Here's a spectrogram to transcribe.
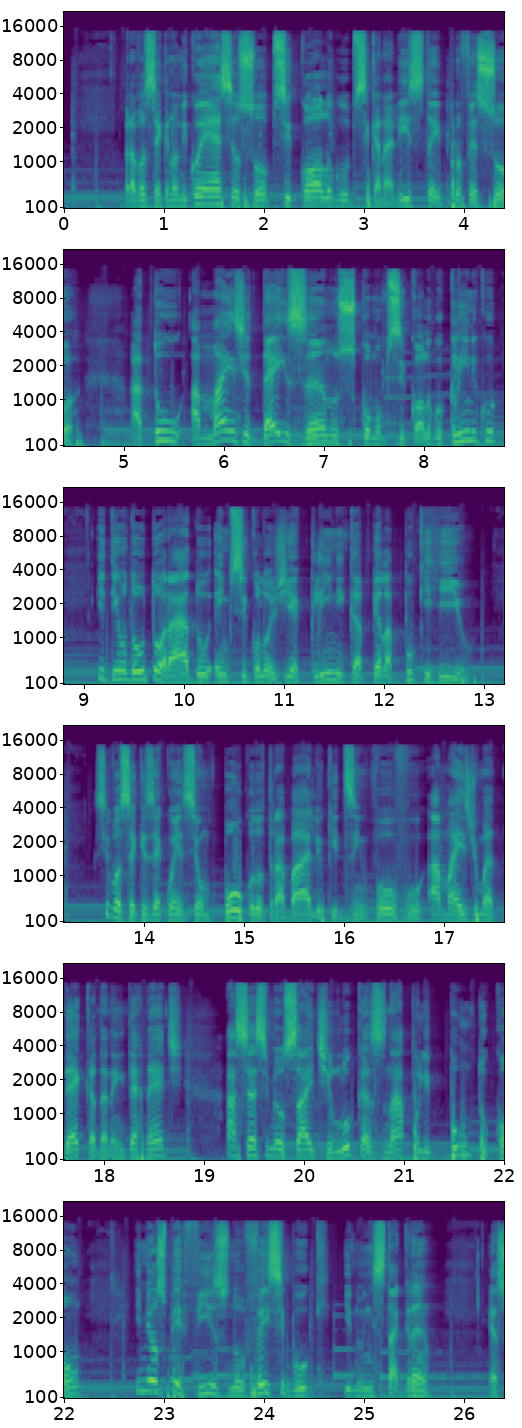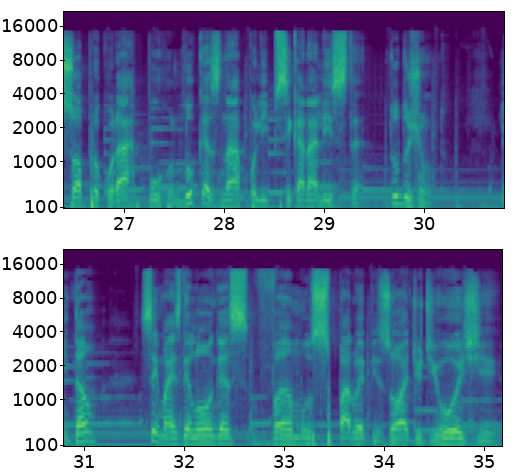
Para você que não me conhece, eu sou psicólogo, psicanalista e professor. Atuo há mais de 10 anos como psicólogo clínico e tenho doutorado em psicologia clínica pela PUC Rio. Se você quiser conhecer um pouco do trabalho que desenvolvo há mais de uma década na internet, acesse meu site lucasnapoli.com e meus perfis no Facebook e no Instagram. É só procurar por Lucas Napoli Psicanalista, tudo junto. Então, sem mais delongas, vamos para o episódio de hoje.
